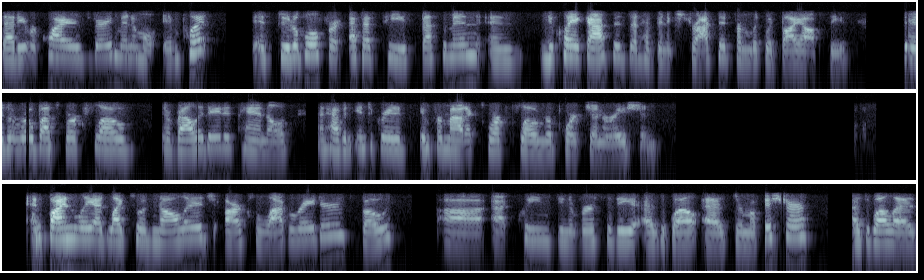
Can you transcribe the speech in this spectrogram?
that it requires very minimal input. is suitable for FFP specimen and nucleic acids that have been extracted from liquid biopsies. There's a robust workflow, they're validated panels, and have an integrated informatics workflow and report generation. And finally, I'd like to acknowledge our collaborators, both uh, at Queen's University as well as Thermo Fisher, as well as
